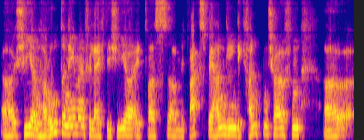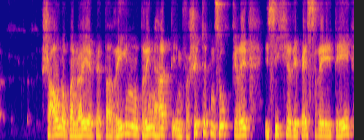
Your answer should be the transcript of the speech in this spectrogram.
äh, Skiern herunternehmen, vielleicht die Skier etwas äh, mit Wachs behandeln, die Kanten schärfen, äh, schauen, ob man neue Batterien drin hat im verschütteten Suchgerät, ist sicher die bessere Idee,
